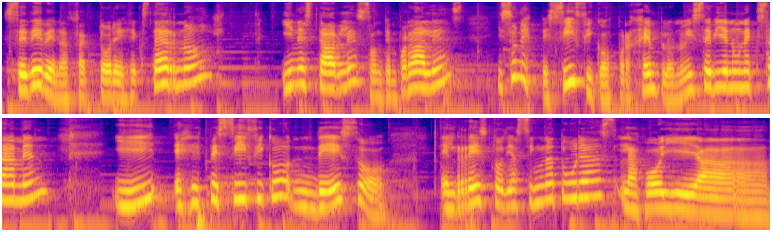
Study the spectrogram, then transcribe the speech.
se deben a factores externos, inestables, son temporales y son específicos. Por ejemplo, no hice bien un examen y es específico de eso. El resto de asignaturas las voy a,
